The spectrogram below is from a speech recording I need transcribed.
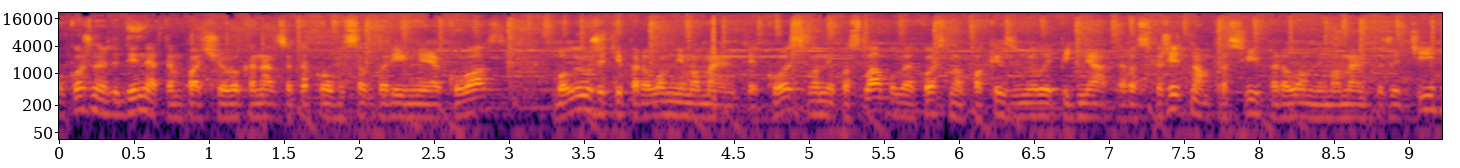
У кожної людини, тим паче виконавця такого високого рівня, як у вас, були у житті переломні моменти. Когось вони послабили, а когось навпаки зуміли підняти. Розкажіть нам про свій переломний момент у житті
